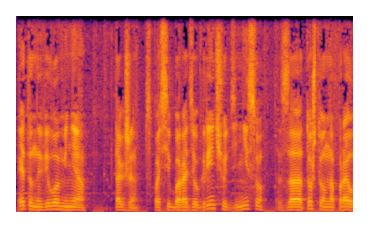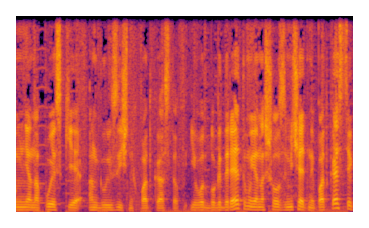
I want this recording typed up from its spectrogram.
это навело меня также спасибо Радио Гринчу, Денису, за то, что он направил меня на поиски англоязычных подкастов. И вот благодаря этому я нашел замечательный подкастик.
